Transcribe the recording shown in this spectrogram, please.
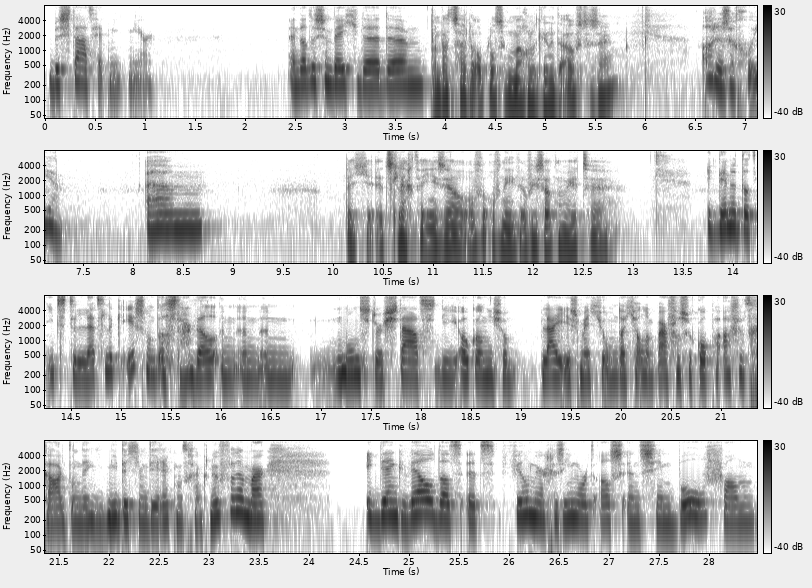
bestaat het niet meer. En dat is een beetje de. de... En wat zou de oplossing mogelijk in het oosten zijn? Oh, dat is een goeie. Um, dat je het slechte in jezelf, of, of niet? Of is dat dan weer te. Ik denk dat dat iets te letterlijk is, want als daar wel een, een, een monster staat die ook al niet zo blij is met je omdat je al een paar van zijn koppen af hebt gehaakt, dan denk ik niet dat je hem direct moet gaan knuffelen. Maar ik denk wel dat het veel meer gezien wordt als een symbool van.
